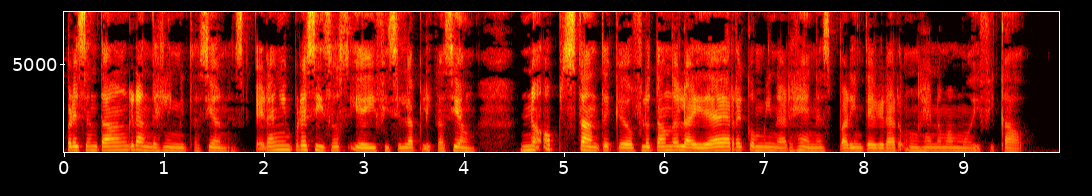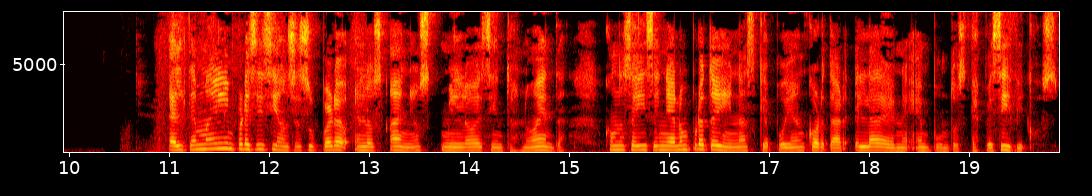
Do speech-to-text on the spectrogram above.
presentaban grandes limitaciones, eran imprecisos y de difícil aplicación. No obstante, quedó flotando la idea de recombinar genes para integrar un genoma modificado. El tema de la imprecisión se superó en los años 1990, cuando se diseñaron proteínas que podían cortar el ADN en puntos específicos.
